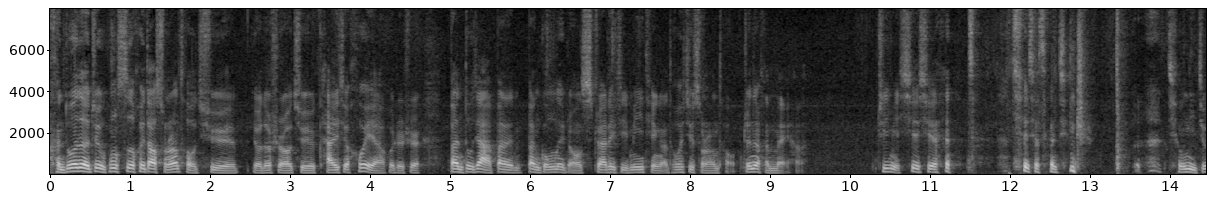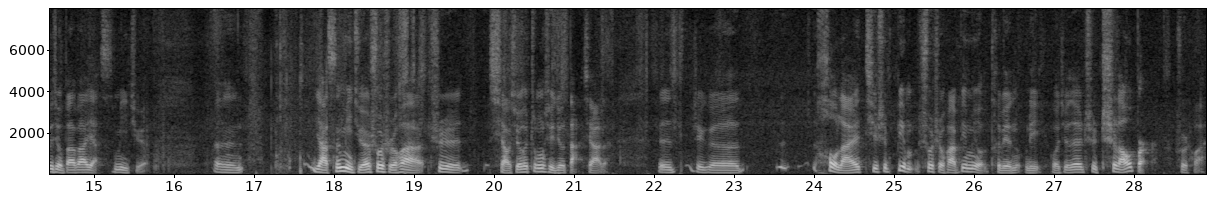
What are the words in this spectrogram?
很多的这个公司会到多伦多去，有的时候去开一些会啊，或者是办度假、办办公那种 strategy meeting 啊，都会去多伦多真的很美哈。Jimmy，谢谢，谢谢餐巾纸，求你九九八八雅思秘诀。嗯，雅思秘诀，说实话是小学和中学就打下的，呃，这个后来其实并说实话并没有特别努力，我觉得是吃老本儿。说实话，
